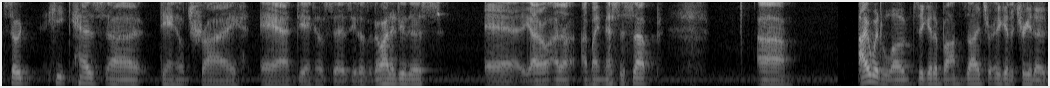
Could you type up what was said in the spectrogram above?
so he has uh, Daniel try, and Daniel says he doesn't know how to do this, and I don't, I, don't, I might mess this up. Um, I would love to get a bonsai tree, get a tree to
